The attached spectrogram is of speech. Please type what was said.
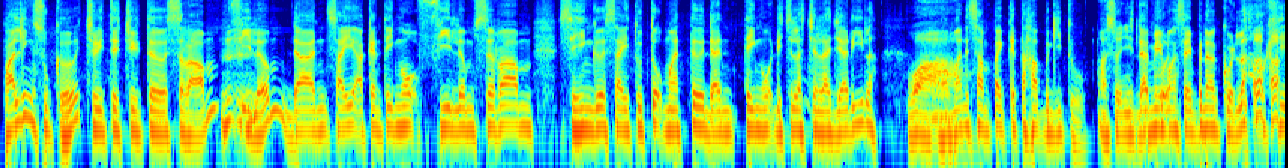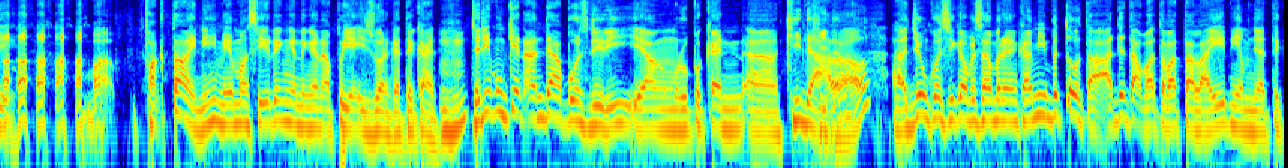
paling suka cerita-cerita seram filem dan saya akan tengok filem seram sehingga saya tutup mata dan tengok di celah-celah jari lah. Wow. Ah, mana sampai ke tahap begitu. Maksudnya dan takut. memang saya penakut lah. Okey. Fakta ini memang seiring dengan apa yang Izzuan katakan. Mhm. Jadi mungkin anda pun sendiri yang merupakan uh, kidal, Kidal. Uh, jom kongsikan bersama dengan kami betul tak ada tak fakta-fakta lain yang menyatakan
